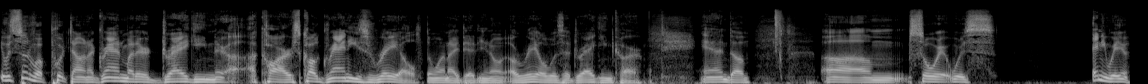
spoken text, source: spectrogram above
it was sort of a put down. A grandmother dragging a, a car. It's called Granny's Rail. The one I did. You know, a rail was a dragging car, and um, um, so it was anyway,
